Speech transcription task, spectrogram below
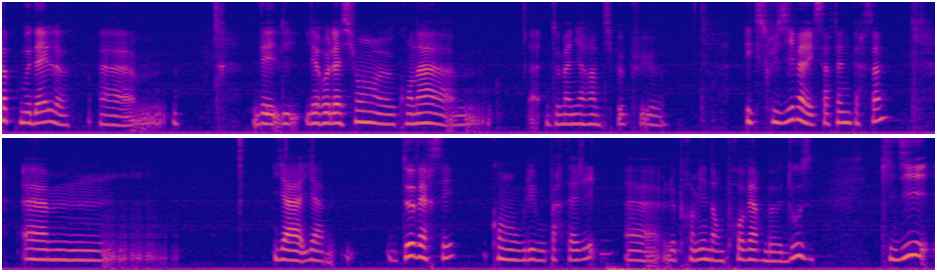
top modèles euh, les relations euh, qu'on a euh, de manière un petit peu plus exclusive avec certaines personnes. Il y a, y, a, deux versets qu'on voulait vous partager. le premier dans Proverbe 12, qui dit,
